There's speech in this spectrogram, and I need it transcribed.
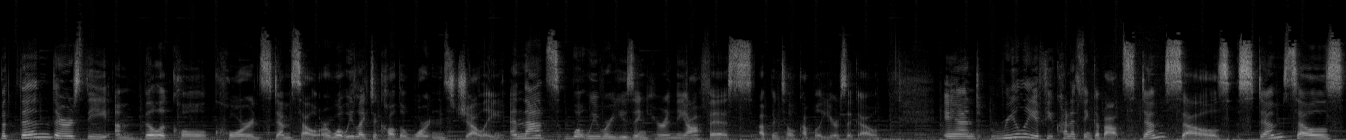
But then there's the umbilical cord stem cell, or what we like to call the Wharton's jelly. And that's what we were using here in the office up until a couple years ago. And really, if you kind of think about stem cells, stem cells,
